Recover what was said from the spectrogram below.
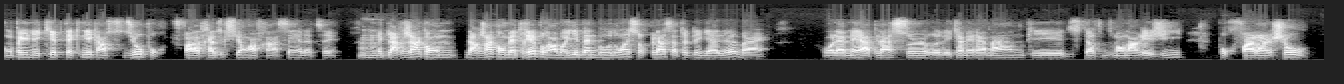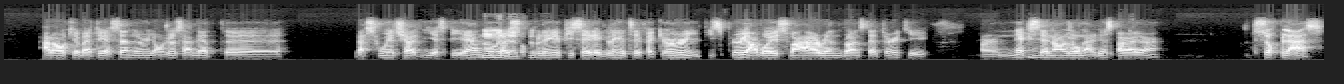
qu'on paye une équipe technique en studio pour faire la traduction en français. Là, mhm. l'argent qu'on, l'argent qu'on mettrait pour envoyer Ben Baudouin sur place à tous les gars-là, ben, on la met à place sur les caméramans puis du stuff du monde en régie pour faire un show. Alors que ben, TSN, eux, ils ont juste à mettre euh, la Switch à ESPN, ah ils sur Play, puis c'est réglé. Fait qu'eux, ils, ils, ils, envoient souvent Aaron Bronstetter, qui est un excellent journaliste par ailleurs, sur place.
